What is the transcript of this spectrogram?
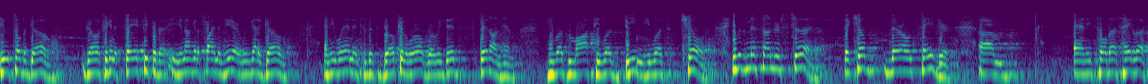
he was told to go. Go. If you're going to save people, that you're not going to find them here. We've got to go. And he went into this broken world where we did spit on him. He was mocked. He was beaten. He was killed. He was misunderstood. They killed their own Savior. Um, and he told us, hey, look,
